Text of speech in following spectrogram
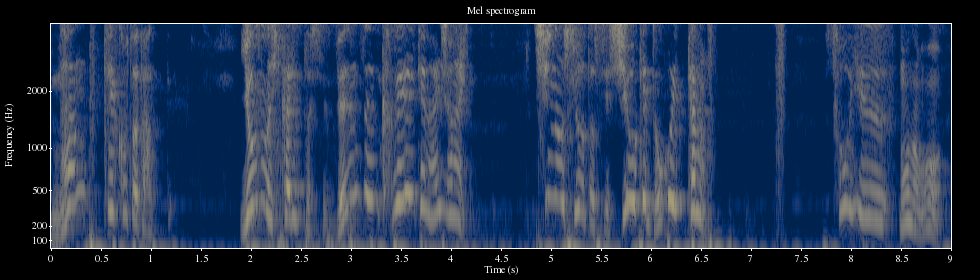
なんてことだって。世の光として全然輝いてないじゃない。死の塩として塩気どこ行ったのそういうものを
